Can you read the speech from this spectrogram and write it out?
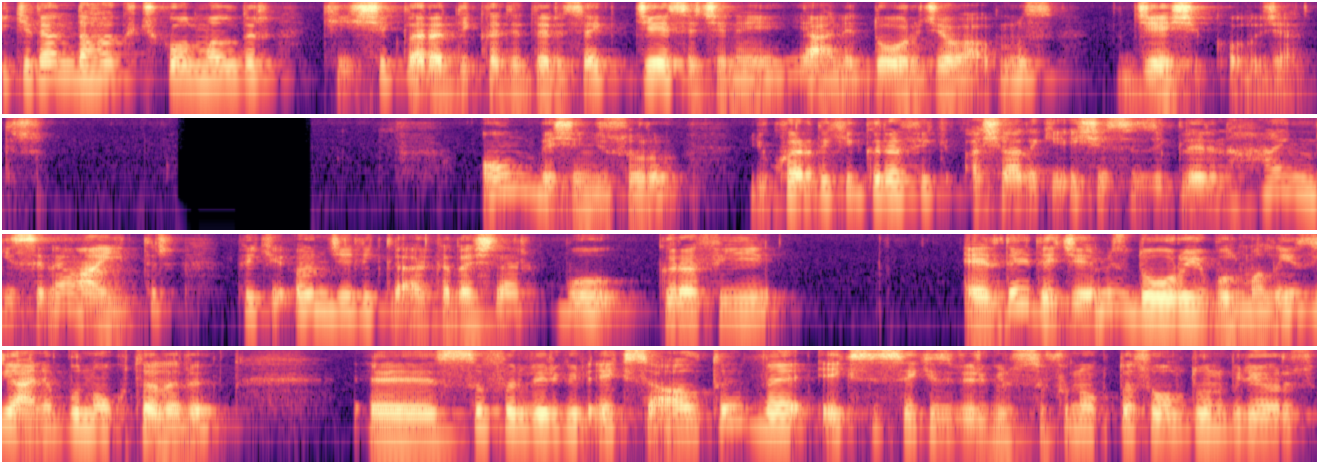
2'den daha küçük olmalıdır ki şıklara dikkat edersek C seçeneği yani doğru cevabımız C şıkkı olacaktır. 15. soru. Yukarıdaki grafik aşağıdaki eşitsizliklerin hangisine aittir? Peki öncelikle arkadaşlar bu grafiği elde edeceğimiz doğruyu bulmalıyız. Yani bu noktaları e, 0 virgül eksi 6 ve eksi 8 virgül 0 noktası olduğunu biliyoruz.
